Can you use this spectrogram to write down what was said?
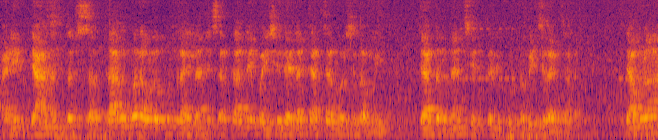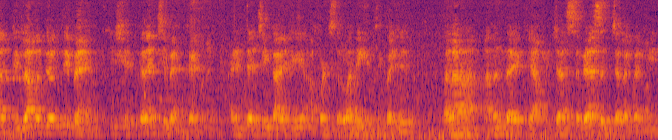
आणि त्यानंतर सरकारवर अवलंबून राहिलं आणि सरकारने पैसे द्यायला चार चार वर्ष लावली. त्या दरम्यान शेतकरी पूर्ण बेचिराग झाला. त्यामुळं जिल्हा मध्यवर्ती बँक ही शेतकऱ्यांची बँक आहे आणि त्याची काळजी आपण सर्वांनी घेतली पाहिजे. मला आनंद आहे की आमच्या सगळ्या संचालकांनी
